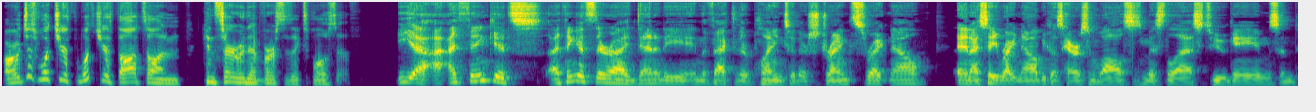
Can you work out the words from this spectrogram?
Or just what's your what's your thoughts on conservative versus explosive? Yeah, I think it's I think it's their identity in the fact that they're playing to their strengths right now. And I say right now because Harrison Wallace has missed the last two games, and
